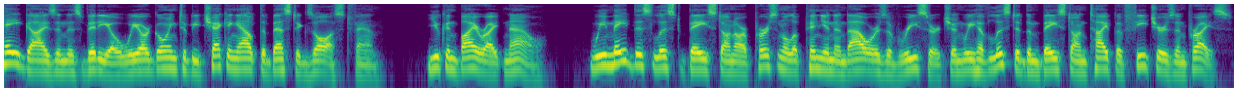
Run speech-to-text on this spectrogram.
Hey guys in this video we are going to be checking out the best exhaust fan. You can buy right now. We made this list based on our personal opinion and hours of research and we have listed them based on type of features and price.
